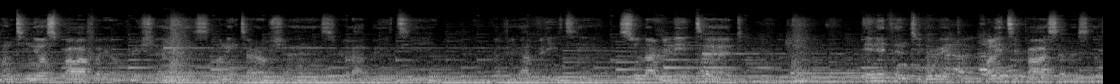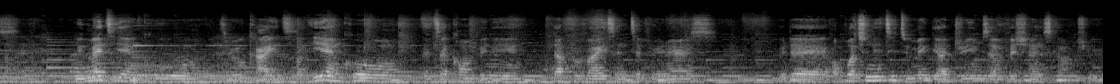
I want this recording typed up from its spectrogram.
continuous power for their operations, uninterruptions, reliability, availability, solar related, anything to do with quality power services. We met E&Co through Kite. E&Co is a company that provides entrepreneurs with the opportunity to make their dreams and visions come true.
